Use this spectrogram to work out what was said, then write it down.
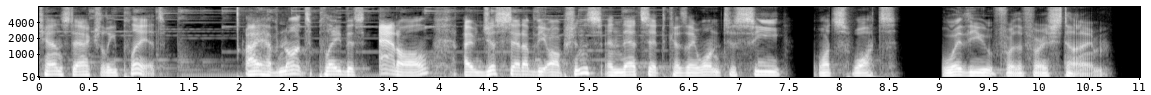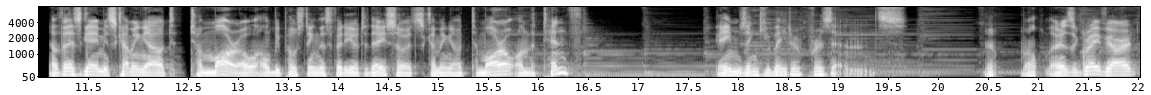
chance to actually play it. I have not played this at all. I've just set up the options and that's it because I want to see what's what with you for the first time. Now this game is coming out tomorrow. I'll be posting this video today, so it's coming out tomorrow on the 10th. Games Incubator presents. Well, there's a graveyard.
